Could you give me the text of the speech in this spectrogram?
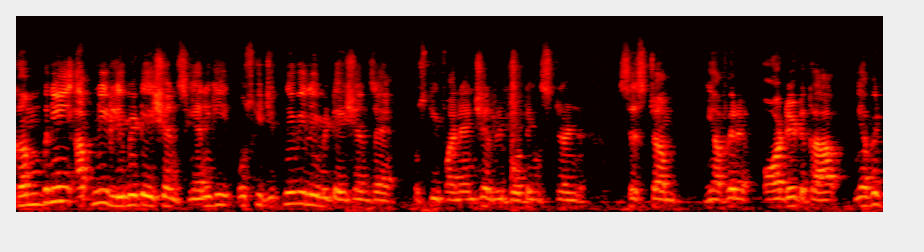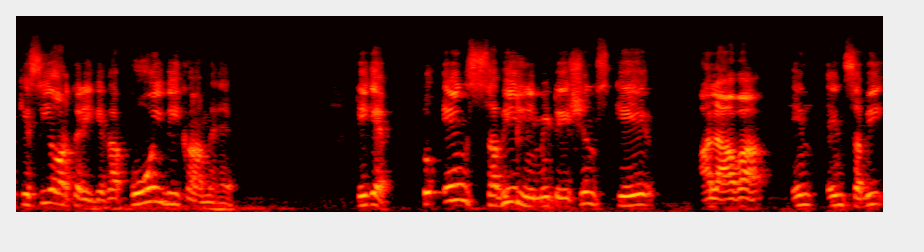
कंपनी अपनी लिमिटेशंस यानी कि उसकी जितनी भी लिमिटेशंस हैं, उसकी फाइनेंशियल रिपोर्टिंग सिस्टम या फिर ऑडिट का, या फिर किसी और तरीके का कोई भी काम है, ठीक है? तो इन सभी लिमिटेशंस के अलावा, इन इन सभी,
